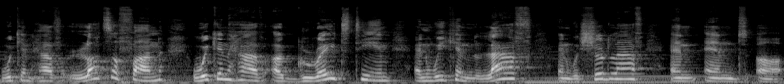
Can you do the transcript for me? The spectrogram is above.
We can have lots of fun. We can have a great team and we can laugh and we should laugh and and uh,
